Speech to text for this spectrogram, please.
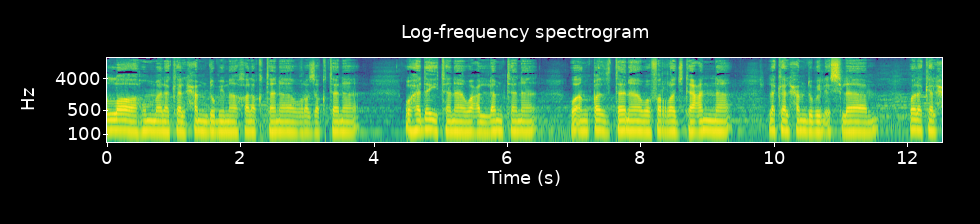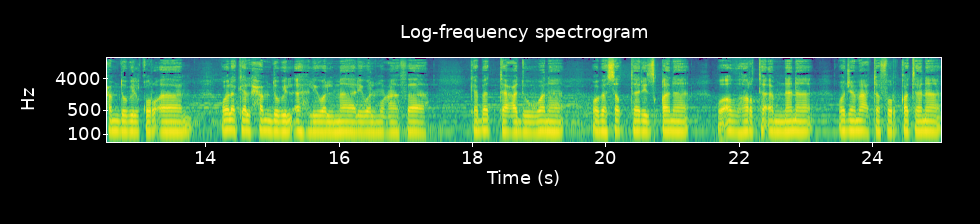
اللهم لك الحمد بما خلقتنا ورزقتنا وهديتنا وعلمتنا وأنقذتنا وفرجت عنا. لك الحمد بالإسلام ولك الحمد بالقرآن ولك الحمد بالأهل والمال والمعافاة. كبت عدونا وبسطت رزقنا وأظهرت أمننا وجمعت فرقتنا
